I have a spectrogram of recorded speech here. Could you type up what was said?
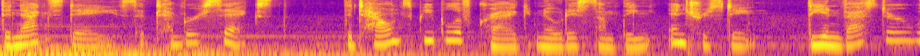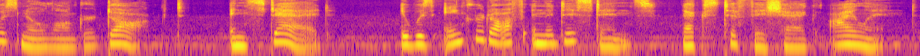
The next day, September 6th, the townspeople of Craig noticed something interesting. The investor was no longer docked. Instead, it was anchored off in the distance next to Fish Egg Island.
